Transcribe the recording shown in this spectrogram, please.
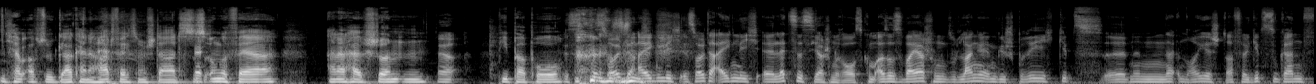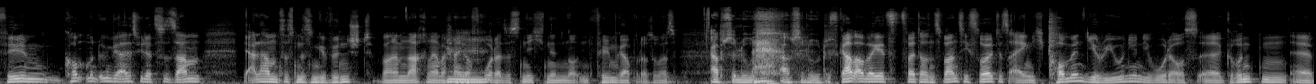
Ich habe absolut gar keine Hardfacts am Start. Es ist ungefähr anderthalb Stunden. Ja. Pipapo. Es, es sollte eigentlich, es sollte eigentlich äh, letztes Jahr schon rauskommen. Also es war ja schon so lange im Gespräch. Gibt es äh, eine neue Staffel? Gibt es sogar einen Film? Kommt man irgendwie alles wieder zusammen? Wir alle haben uns das ein bisschen gewünscht. Waren im Nachhinein wahrscheinlich mhm. auch froh, dass es nicht einen, einen, Film gab oder sowas. Absolut, absolut. es gab aber jetzt 2020 sollte es eigentlich kommen, die Reunion. Die wurde aus äh, Gründen äh,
